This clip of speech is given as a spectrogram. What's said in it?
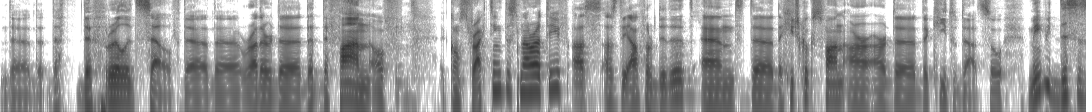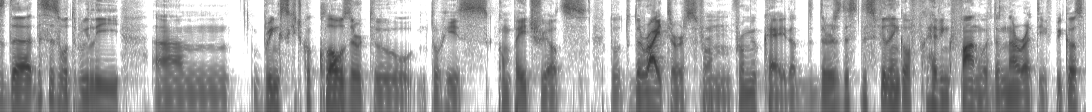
the the, the, the thrill itself, the the rather the, the, the fun of constructing this narrative as as the author did it, and the the Hitchcock's fun are, are the the key to that. So maybe this is the this is what really um, brings Hitchcock closer to to his compatriots, to, to the writers from from UK. That there's this this feeling of having fun with the narrative, because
